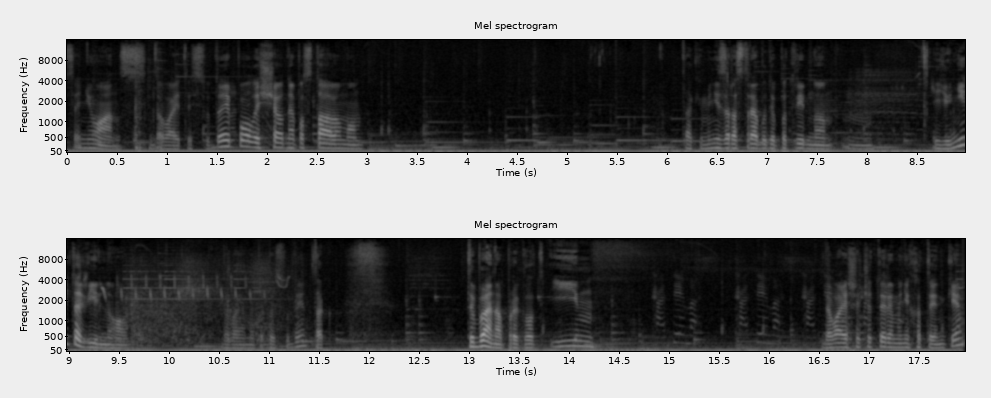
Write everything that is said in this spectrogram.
Це нюанс. Давайте сюди поле ще одне поставимо. Так, і мені зараз треба буде потрібно м, юніта вільного. Давай ми тебе сюди. Так. Тебе, наприклад. І. Давай ще 4 мені хатинки.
